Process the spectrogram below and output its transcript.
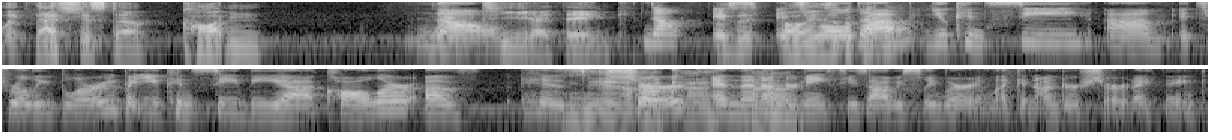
Like that's just a cotton no, white tee, I think. no, it's it? it's Oh, is it rolled button-up? up. You can see, um, it's really blurry, but you can see the uh, collar of his Yeah, shirt, okay. and then Uh. underneath, he's obviously wearing like an undershirt. I think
